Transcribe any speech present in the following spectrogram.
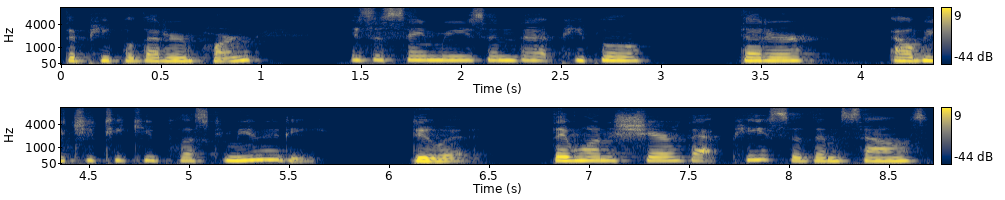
the people that are important is the same reason that people that are LGBTQ plus community do it. They want to share that piece of themselves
